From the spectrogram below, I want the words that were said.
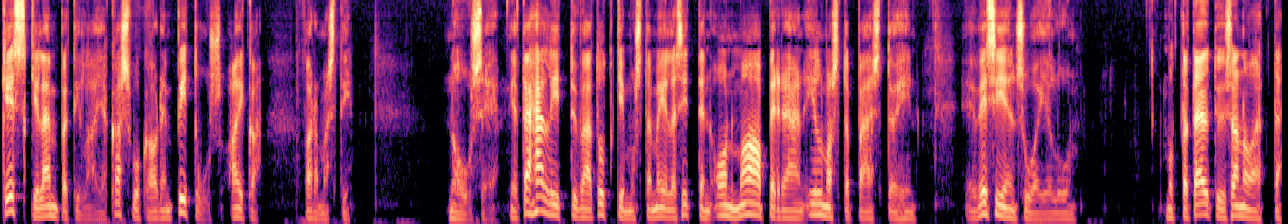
keskilämpötila ja kasvukauden pituus aika varmasti nousee. Ja tähän liittyvää tutkimusta meillä sitten on maaperään, ilmastopäästöihin, vesien suojeluun, mutta täytyy sanoa, että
